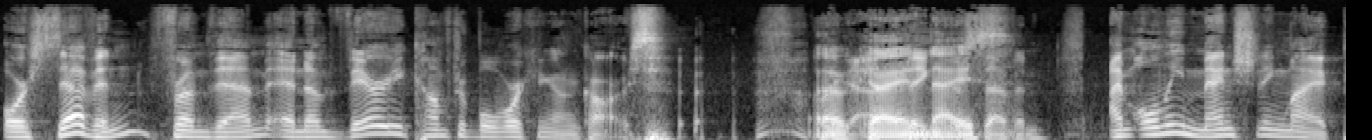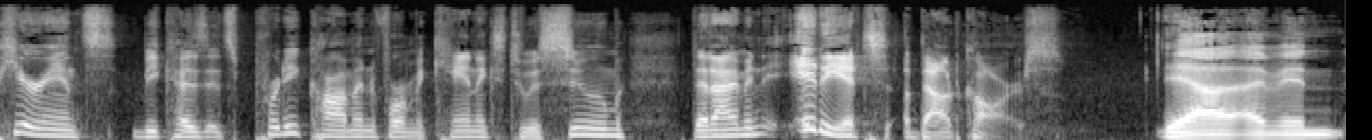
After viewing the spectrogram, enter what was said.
or seven from them, and I'm very comfortable working on cars. A Okay, nice. Seven. I'm only mentioning my appearance because it's pretty common for mechanics to assume that I'm an idiot about cars. Yeah, I mean,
